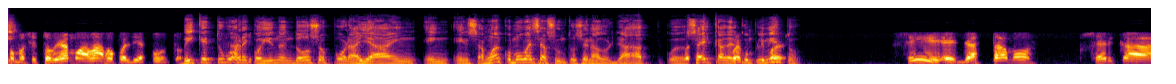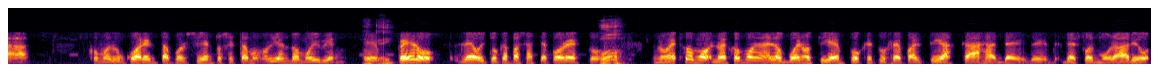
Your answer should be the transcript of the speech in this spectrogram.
como si estuviéramos abajo por 10 puntos. Vi que estuvo recogiendo endosos por allá en, en, San Juan. ¿Cómo va ese asunto, senador? ¿Ya pues, cerca del pues, cumplimiento? Sí, eh, ya estamos cerca como de un 40%, se está moviendo muy bien. Eh, pero, Leo, ¿y tú qué pasaste por esto? Oh. No es como no es como en los buenos tiempos que tú repartías cajas de, del formulario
